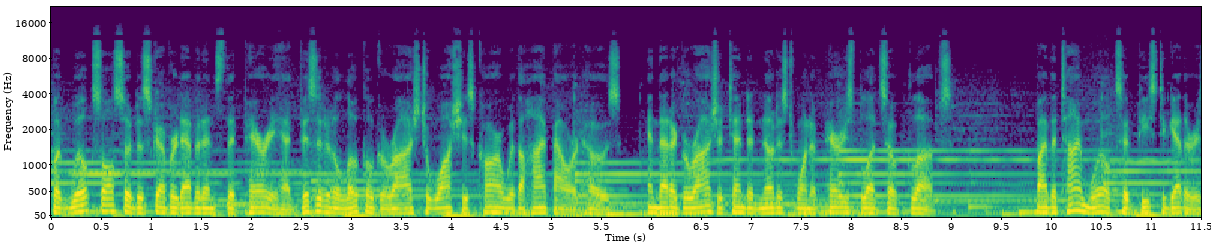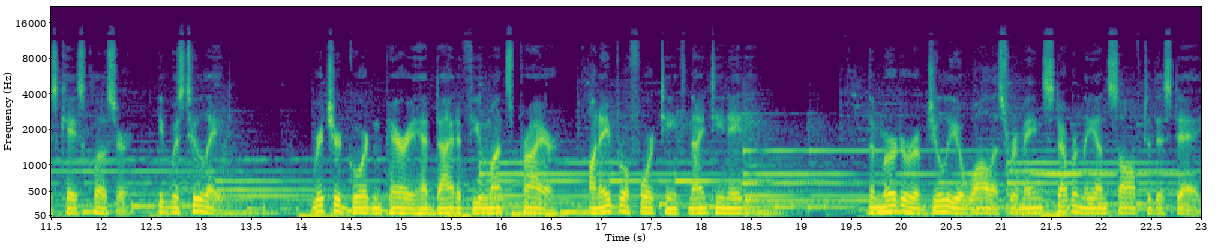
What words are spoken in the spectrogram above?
But Wilkes also discovered evidence that Perry had visited a local garage to wash his car with a high-powered hose, and that a garage attendant noticed one of Perry's blood-soaked gloves. By the time Wilkes had pieced together his case closer, it was too late. Richard Gordon Perry had died a few months prior, on April 14, 1980. The murder of Julia Wallace remains stubbornly unsolved to this day.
